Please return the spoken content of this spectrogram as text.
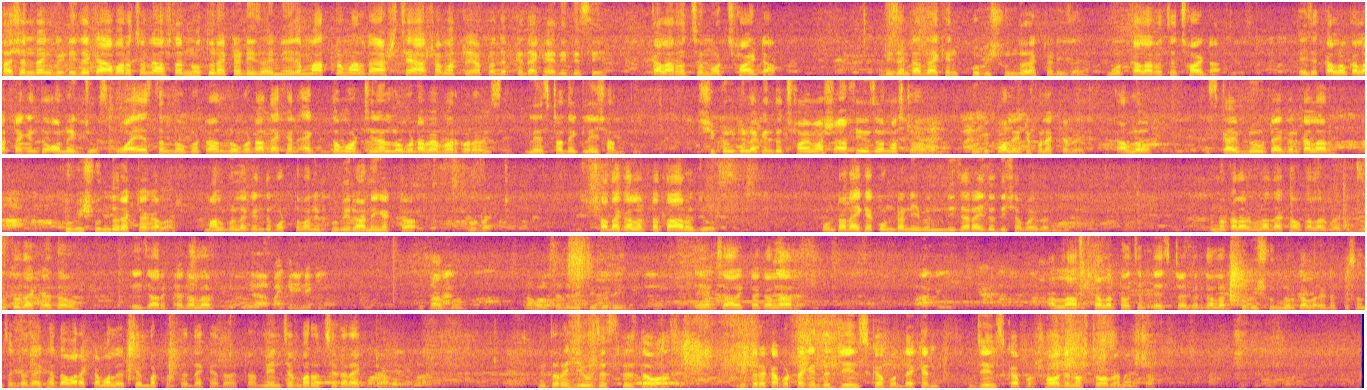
Fashion bank বিটি থেকে আবারও চলে আসলাম নতুন একটা ডিজাইন নিয়ে। যে মাত্র মালটা আসছে আসা মাত্রই আপনাদেরকে দেখাই দিতেছি। কালার হচ্ছে মোট ছয়টা। ডিজাইনটা দেখেন, খুবই সুন্দর একটা ডিজাইন মোট কালার হচ্ছে ছয়টা। এই যে কালো কালারটা কিন্তু অনেক জোস। ওয়াইএসএল লোগোটা লোগোটা দেখেন, একদম অরিজিনাল লোগোটা ব্যবহার করা হয়েছে। গ্লেসটা দেখলেই শান্তি। শিকলগুলো কিন্তু ছয় মাস রাফ ইউজও নষ্ট হবে না। খুবই কোয়ালিটিফুল একটা ব্যাগ কালো স্কাই ব্লু টাইপের কালার খুবই সুন্দর একটা কালার। মালগুলো কিন্তু বর্তমানে খুবই রানিং একটা প্রোডাক্ট সাদা কালারটা তো আরও জোস। কোনটা রেখে কোনটা নেবেন, নিজেরাই তো দিশা পাইবেন না। অন্য কালারগুলো দেখাও, কালারগুলো একটু দ্রুত দেখায় দাও। এই যে আরেকটা কালার। তারপর হোলসেলে বিক্রি করি। এই হচ্ছে আরেকটা কালার। আর লাস্ট কালারটা হচ্ছে পেস্ট টাইপের কালার খুবই সুন্দর কালার এটা পিছন সাইডটা দেখা দাও, আর একটা মালের চেম্বারটাতে দেখা দাও একটা। মেন চেম্বার হচ্ছে এটার একটা। ভিতরে হিউজ স্পেস দেওয়া আছে। ভিতরে কাপড়টা কিন্তু জিন্স কাপড়, দেখেন? জিন্স কাপড়, সহজে নষ্ট হবে না এটা।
